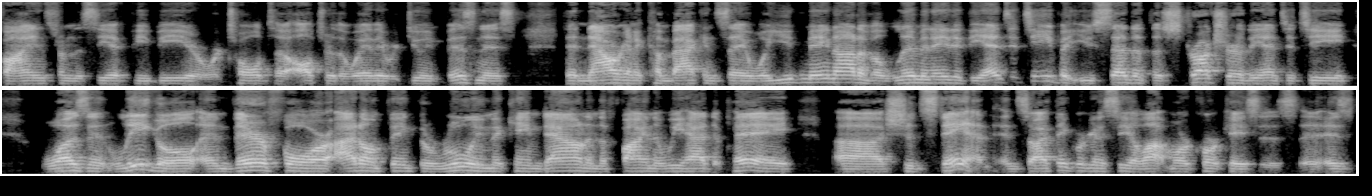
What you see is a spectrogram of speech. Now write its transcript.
fines from the CFPB or were told to alter the way they were doing business. That now we're going to come back and say, well, you may not have eliminated the entity, but you said that the structure of the entity wasn't legal and therefore i don't think the ruling that came down and the fine that we had to pay uh, should stand. And so I think we're going to see a lot more court cases. Is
